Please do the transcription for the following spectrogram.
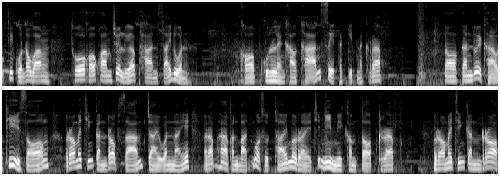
คที่ควรระวัง โทรขอความช่วยเหลือผ่านสายด่วน ขอบคุณแหล่งข่าวฐานเศรษฐกิจนะครับ ต่อกันด้วยข่าวที่ 2 เราไม่ทิ้งกันรอบ 3 จ่ายวันไหน รับ 5,000 บาทงวดสุดท้ายเมื่อไหร่ที่นี่มีคำตอบครับเราไม่ทิ้งกันรอบ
